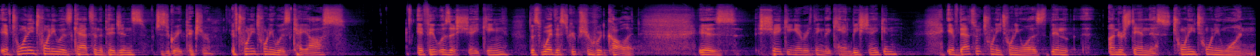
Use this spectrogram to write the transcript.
If 2020 was cats and the pigeons, which is a great picture, if 2020 was chaos, if it was a shaking, this way the scripture would call it, is shaking everything that can be shaken. If that's what 2020 was, then understand this 2021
